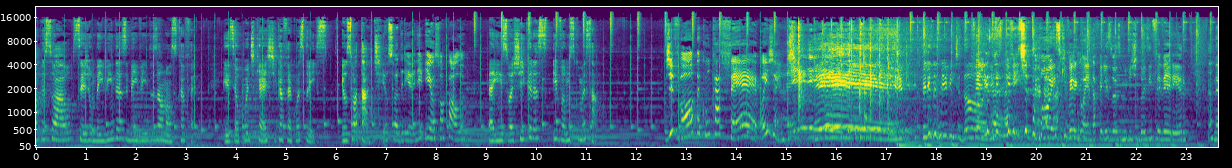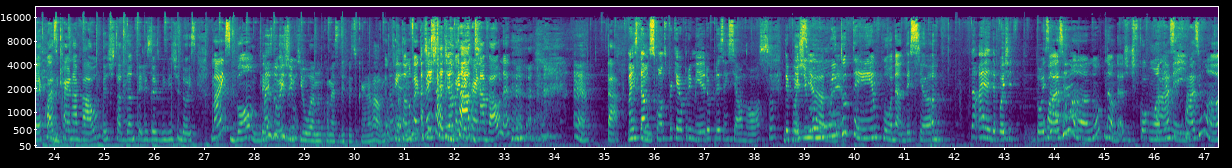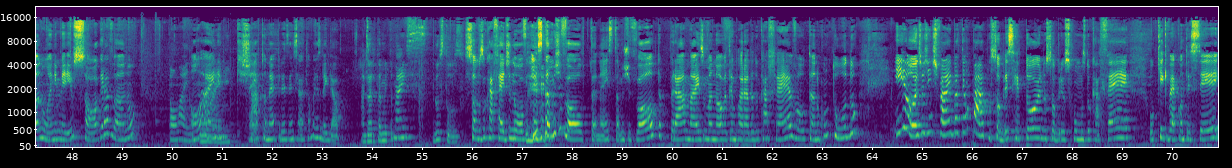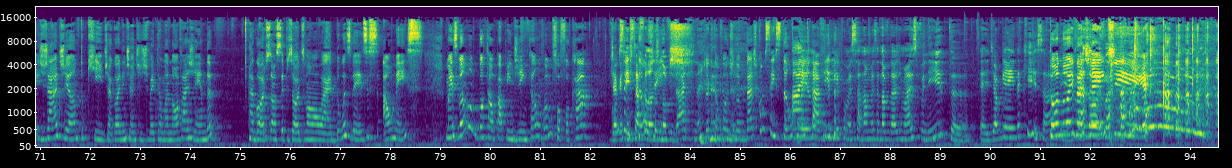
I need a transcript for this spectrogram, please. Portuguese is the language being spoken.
Olá, pessoal! Sejam bem-vindas e bem-vindos ao nosso café. Esse é o podcast Café com as Três. Eu sou a Tati. Eu sou a Adriane. E eu sou a Paula. Peguem suas xícaras e vamos começar. De volta com café! Oi, gente! Aê! Feliz 2022! Feliz 2022! que vergonha dar Feliz 2022 em fevereiro, né? Quase carnaval, a gente tá dando Feliz 2022. Mas bom, depois Mas não dizem de... que o ano começa depois do carnaval? Então, Então, então não vai A gente começar, tá porque não vai ter adiantado. carnaval, né? é. Tá. Mas Enfim, dá um desconto porque é o primeiro presencial nosso. Depois de ano, muito é. tempo, não, desse ano, Não, é, depois de dois quase anos. um ano. Não, a gente ficou Um ano e quase, meio. quase um ano, um ano e meio só gravando Online. online. Online. Que chato, né? Presencial é tão mais legal. Agora tá muito mais gostoso. Somos o café de novo e estamos de volta, né? Estamos de volta para mais uma nova temporada do café, voltando com tudo. E hoje a gente vai bater um papo sobre esse retorno, sobre os rumos do café, o que, que vai acontecer. E já adianto que de agora em diante a gente vai ter uma nova agenda. Agora os nossos episódios vão ao ar duas vezes ao mês. Mas vamos botar o papo em dia então? Vamos fofocar? Já Como que a gente tá estão, falando de gente? novidades, né? Já que estão falando de novidade, como vocês estão? Como Ai, é que eu tá a vida? queria começar, não, mas a novidade mais bonita é de alguém daqui, sabe? Tô noiva, Tá noiva. gente!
